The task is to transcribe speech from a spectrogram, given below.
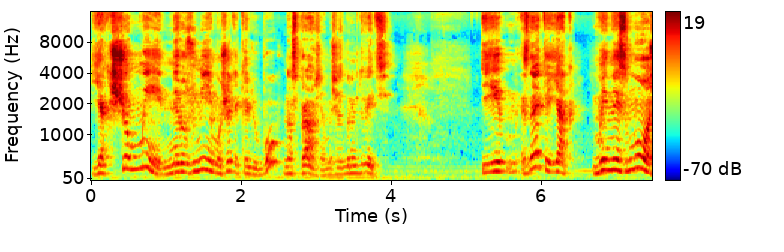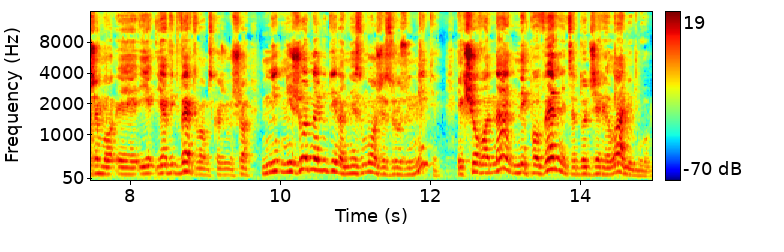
якщо ми не розуміємо, що таке любов, насправді, ми зараз будемо дивитися. І знаєте як? Ми не зможемо, е, я відверто вам скажу, що ні, ні жодна людина не зможе зрозуміти, якщо вона не повернеться до джерела любові.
